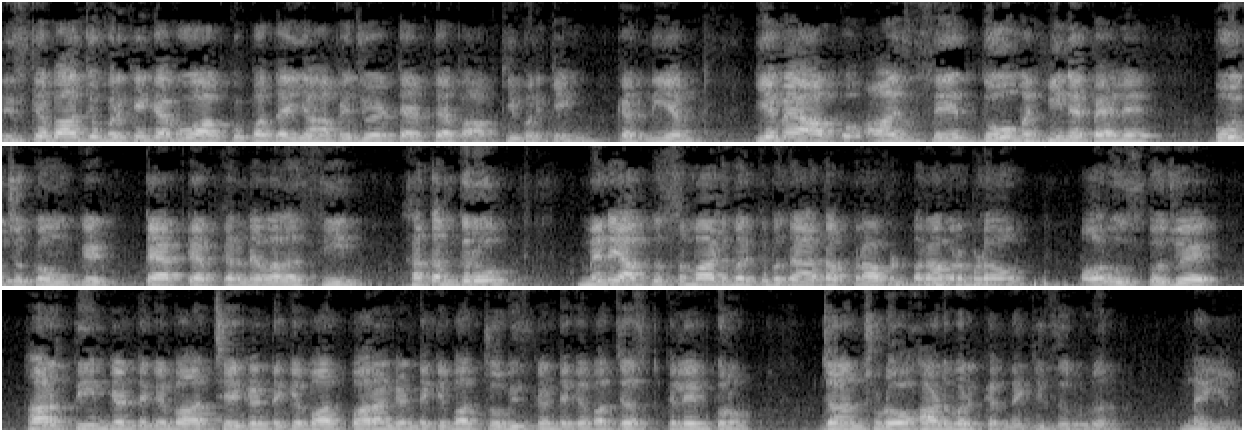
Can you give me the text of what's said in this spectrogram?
इसके बाद जो वर्किंग है, वो आपको पता है, यहाँ पे जो है टैप टैप आपकी वर्किंग करनी है। ये मैं आपको आज से दो महीने पहले बोल चुका हूँ कि टैप टैप करने वाला सीन खत्म करो। मैंने आपको स्मार्ट वर्क बताया था प्रॉफिट बराबर बढ़ाओ और उसको जो है हर तीन घंटे के बाद, छह घंटे के बाद, बारह घंटे के बाद, चौबीस घंटे के बाद जस्ट क्लेम करो। जान छोड़ो हार्ड वर्क करने की ज़रूरत नहीं है।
